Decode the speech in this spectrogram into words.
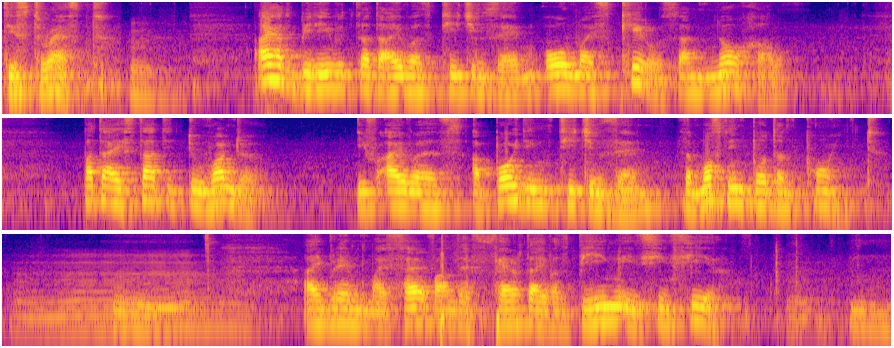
distressed. I had believed that I was teaching them all my skills and know-how, but I started to wonder if I was avoiding teaching them the most important point. Mm. I blamed myself and I felt I was being insincere. Mm.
